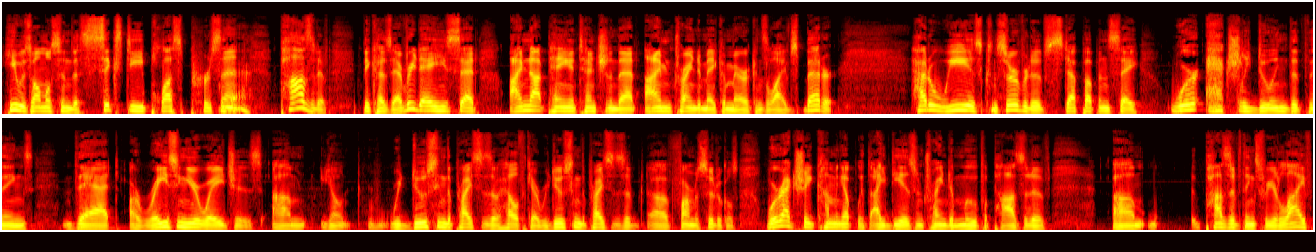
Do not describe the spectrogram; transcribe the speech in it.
he was almost in the 60 plus percent positive because every day he said, I'm not paying attention to that. I'm trying to make Americans' lives better. How do we as conservatives step up and say, we're actually doing the things that are raising your wages, um, you know, reducing the prices of healthcare, reducing the prices of uh, pharmaceuticals. We're actually coming up with ideas and trying to move a positive, um, positive things for your life.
